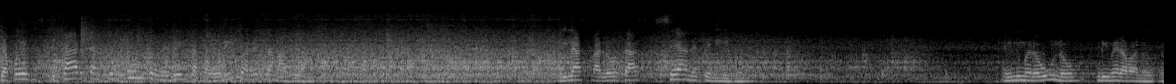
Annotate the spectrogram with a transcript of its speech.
ya puedes explicarte a tu punto de venta favorito a reclamarla. Y las balotas se han detenido. El número uno, primera balota.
